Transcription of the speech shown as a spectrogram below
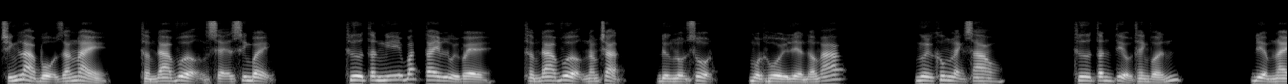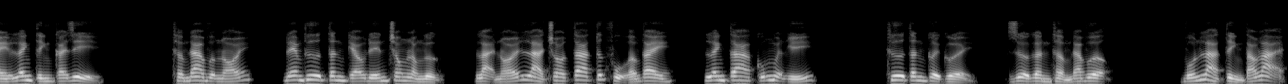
Chính là bộ dáng này, thẩm đa vượng sẽ sinh bệnh. Thư tân nghĩ bắt tay lùi về, thẩm đa vượng nắm chặt, đừng lộn xộn, một hồi liền ấm áp. Người không lạnh sao? Thư tân tiểu thanh vấn. Điểm này lanh tính cái gì? Thẩm đa vượng nói, đem thư tân kéo đến trong lòng ngực, lại nói là cho ta tức phủ ấm tay, lanh ta cũng nguyện ý. Thư tân cười cười, dựa gần thẩm đa vượng. Vốn là tỉnh táo lại,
